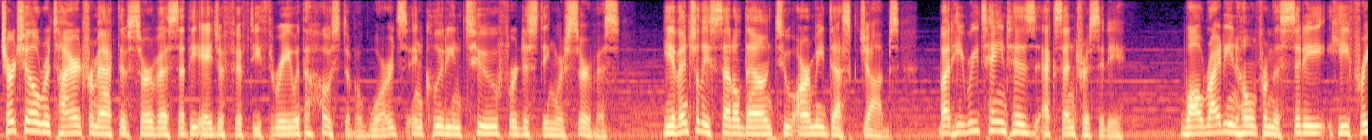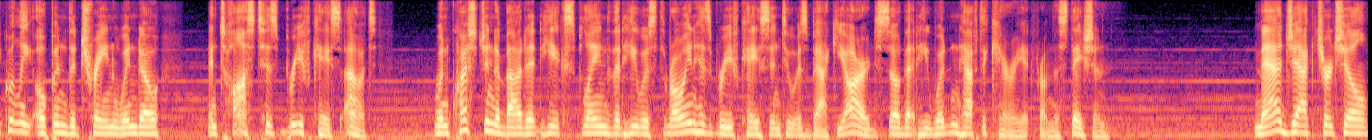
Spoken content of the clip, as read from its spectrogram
Churchill retired from active service at the age of 53 with a host of awards, including two for distinguished service. He eventually settled down to Army desk jobs, but he retained his eccentricity. While riding home from the city, he frequently opened the train window and tossed his briefcase out. When questioned about it, he explained that he was throwing his briefcase into his backyard so that he wouldn't have to carry it from the station. Mad Jack Churchill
